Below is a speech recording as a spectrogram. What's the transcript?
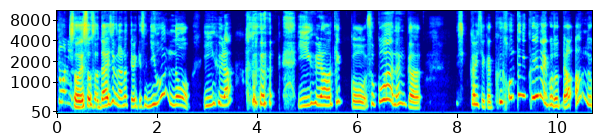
当に、そうそうそう大丈夫なのって言うけ。ど日本のインフラ？インフラは結構そこはなんかしっかりしてるからく本当に食えないことってああんの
